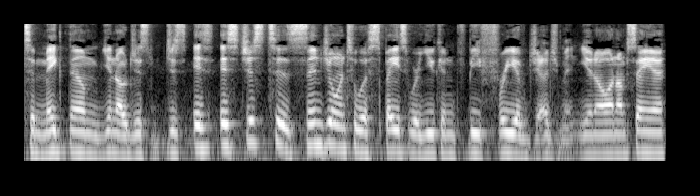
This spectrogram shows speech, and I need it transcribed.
to make them you know just just it's, it's just to send you into a space where you can be free of judgment you know what i'm saying?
